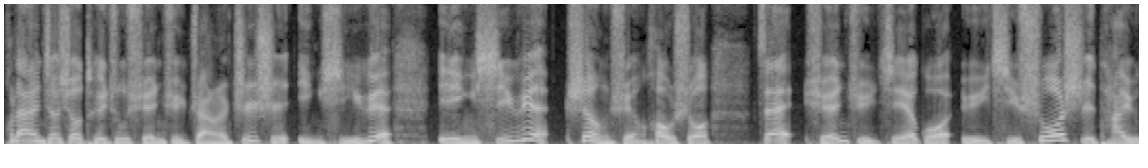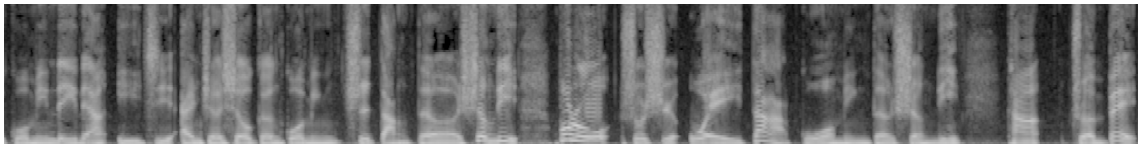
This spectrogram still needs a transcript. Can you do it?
后来安哲秀退出选举，转而支持尹锡悦。尹锡悦胜选后说，在选举结果，与其说是他与国民力量以及安哲秀跟国民之党的胜利，不如说是伟大国民的胜利。他准备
